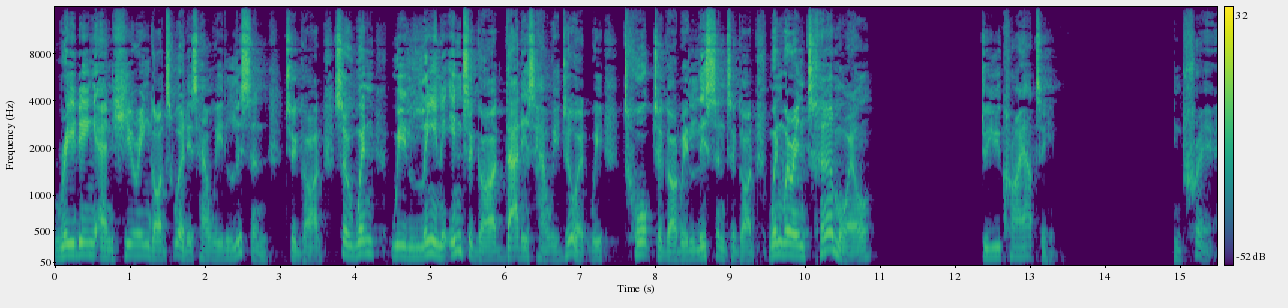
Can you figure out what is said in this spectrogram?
Reading and hearing God's word is how we listen to God. So when we lean into God, that is how we do it. We talk to God, we listen to God. When we're in turmoil, do you cry out to Him in prayer?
